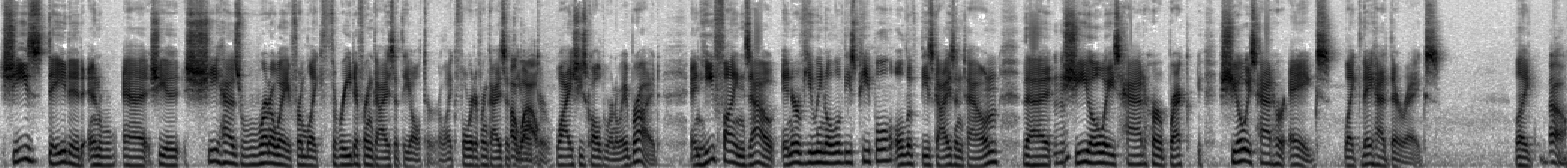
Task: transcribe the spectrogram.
she's dated and uh, she she has run away from like three different guys at the altar or like four different guys at Oh, the wow. altar why she's called runaway bride and he finds out interviewing all of these people all of these guys in town that Mm-hmm. she always had her brec- she always had her eggs like they had their eggs like Oh.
